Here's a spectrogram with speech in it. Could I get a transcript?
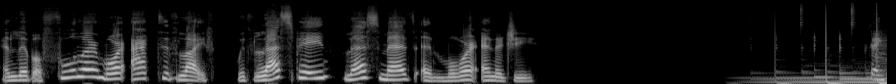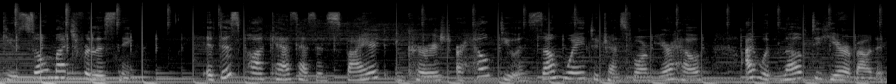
and live a fuller, more active life with less pain, less meds, and more energy. Thank you so much for listening. If this podcast has inspired, encouraged, or helped you in some way to transform your health, I would love to hear about it.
